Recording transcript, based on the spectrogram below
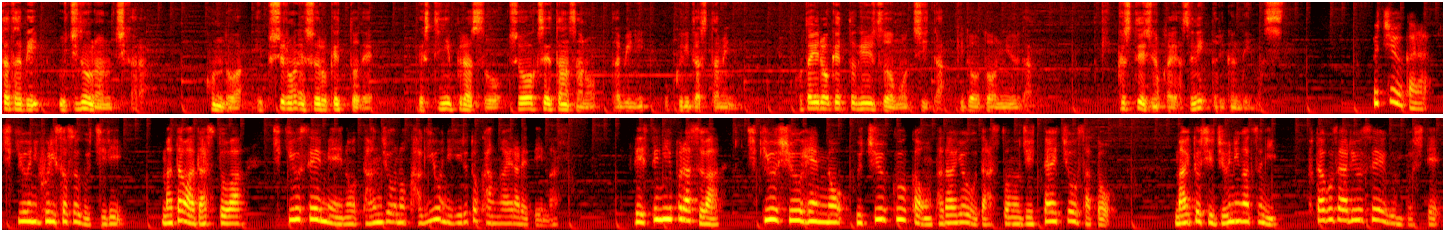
再び内之浦の地から今度はイプシロン S ロケットでデスティニープラスを小惑星探査の旅に送り出すために固体ロケット技術を用いた軌道投入段キックステージの開発に取り組んでいます。宇宙から地球に降り注ぐ塵またはダストは地球生命の誕生の鍵を握ると考えられています。デスティニープラスは地球周辺の宇宙空間を漂うダストの実態調査と毎年12月に双子座流星群として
